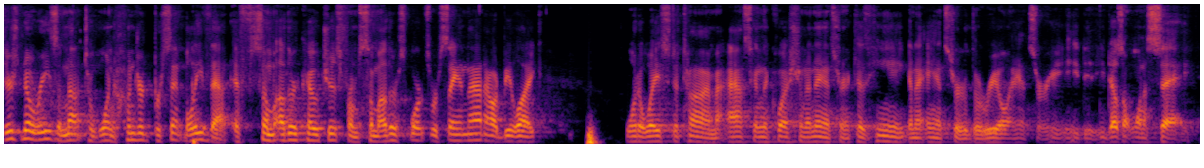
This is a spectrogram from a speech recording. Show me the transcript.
there's no reason not to 100% believe that. If some other coaches from some other sports were saying that, I would be like, what a waste of time asking the question and answering because he ain't going to answer the real answer. He, he, he doesn't want to say.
